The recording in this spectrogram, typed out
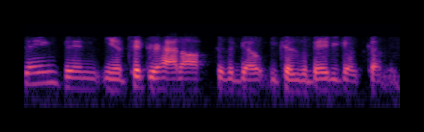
thing, then you know, tip your hat off to the goat because the baby goat's coming.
